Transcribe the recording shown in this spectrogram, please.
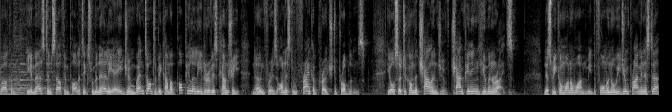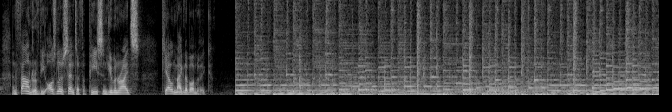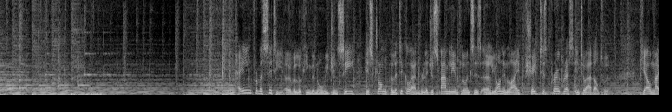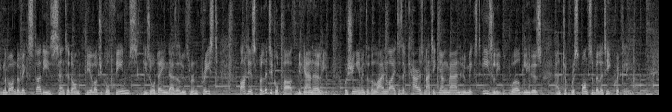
welcome. He immersed himself in politics from an early age and went on to become a popular leader of his country, known for his honest and frank approach to problems. He also took on the challenge of championing human rights. This week on One on One, meet the former Norwegian Prime Minister and founder of the Oslo Center for Peace and Human Rights, Kjell Magne Bondevik. Hailing from a city overlooking the Norwegian Sea, his strong political and religious family influences early on in life shaped his progress into adulthood. Kjell Magne Bondevik's studies centered on theological themes. He's ordained as a Lutheran priest, but his political path began early, pushing him into the limelight as a charismatic young man who mixed easily with world leaders and took responsibility quickly.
